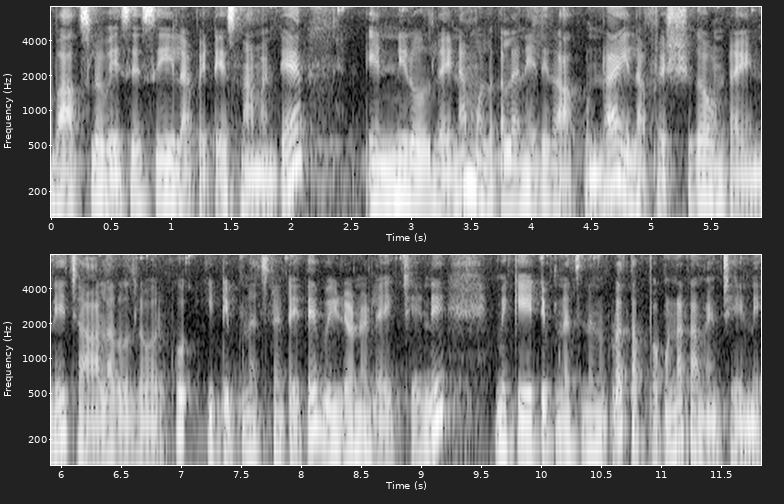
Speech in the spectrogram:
బాక్స్లో వేసేసి ఇలా పెట్టేసినామంటే ఎన్ని రోజులైనా మొలకలు అనేది రాకుండా ఇలా ఫ్రెష్గా ఉంటాయండి చాలా రోజుల వరకు. ఈ టిప్ నచ్చినట్టయితే వీడియోని లైక్ చేయండి. మీకు ఏ టిప్ నచ్చిందని కూడా తప్పకుండా కమెంట్ చేయండి.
